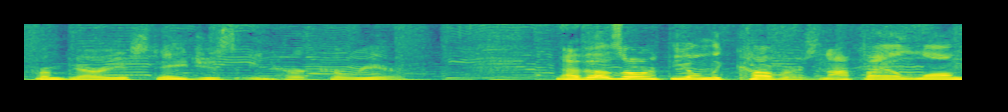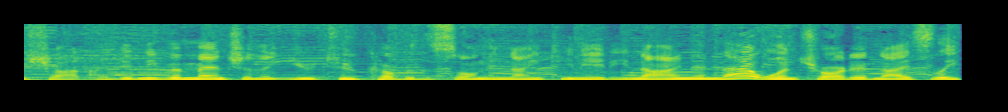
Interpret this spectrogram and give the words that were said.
from various stages in her career. Now, those aren't the only covers, not by a long shot. I didn't even mention that U2 covered the song in 1989, and that one charted nicely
